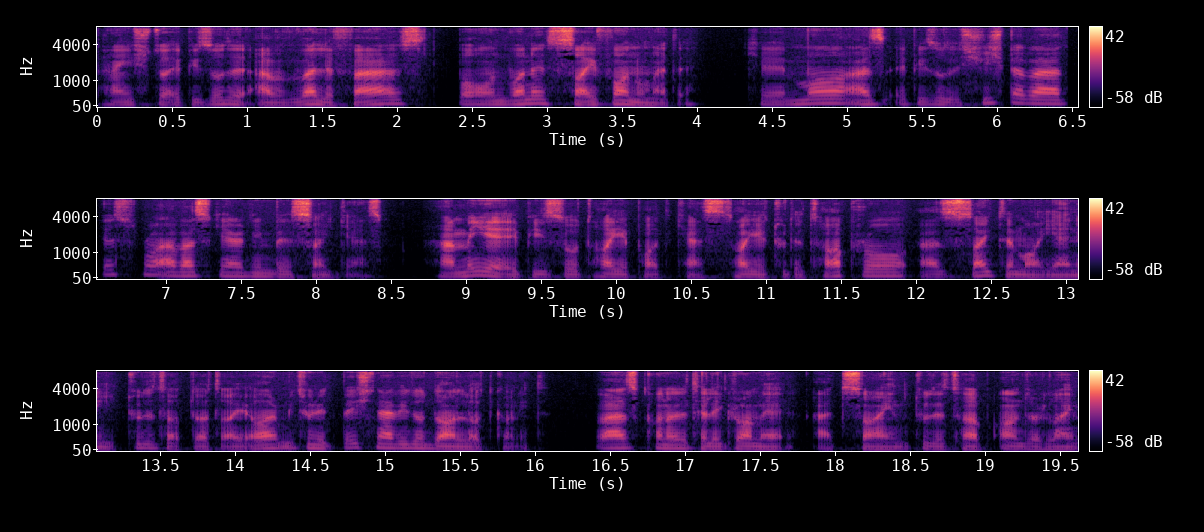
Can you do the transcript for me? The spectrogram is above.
پنج تا اپیزود اول فصل با عنوان سایفان اومده که ما از اپیزود 6 به بعد اسم رو عوض کردیم به سایگزم همه اپیزودهای پادکست های تو تاپ رو از سایت ما یعنی tudetop.ir می‌تونید بشنوید و دانلود کنید. و از کانال تلگرام at sign تو تاپ underline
